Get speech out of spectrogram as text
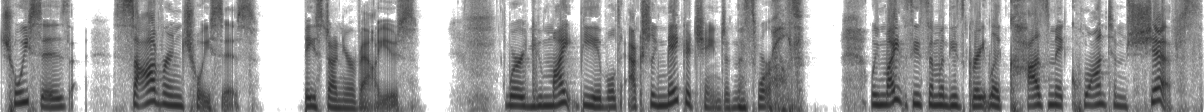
choices, sovereign choices based on your values, where you might be able to actually make a change in this world. We might see some of these great, like cosmic quantum shifts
